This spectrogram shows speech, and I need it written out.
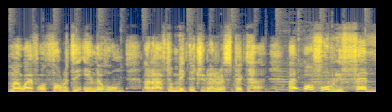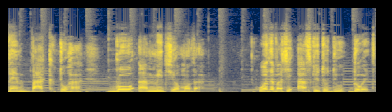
my wife's authority in the home and I have to make the children respect her, I often refer them back to her. Go and meet your mother. Whatever she asks you to do, do it.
